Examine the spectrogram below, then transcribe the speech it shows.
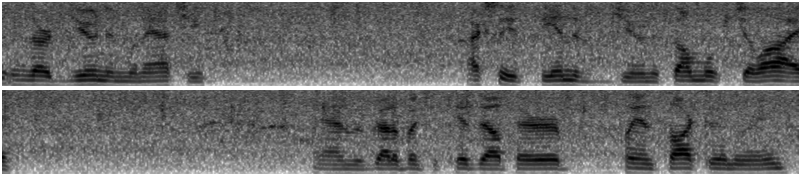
This is our June in Wenatchee. Actually, it's the end of June. It's almost July. And we've got a bunch of kids out there playing soccer in the rain.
